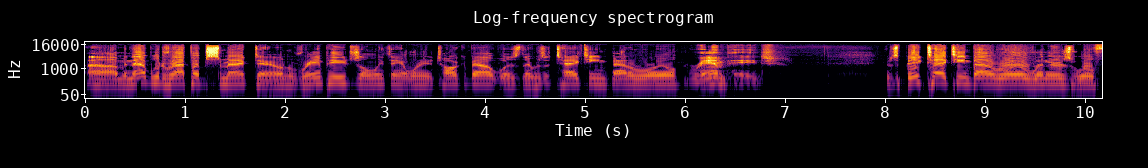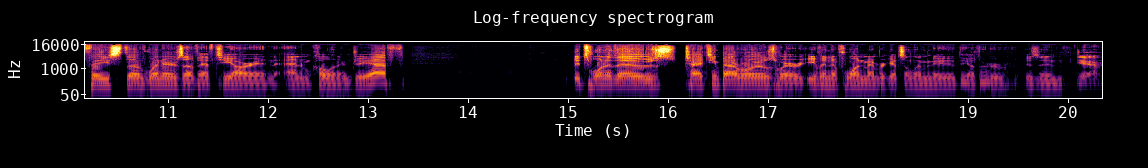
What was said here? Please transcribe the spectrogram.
Um, and that would wrap up SmackDown. Rampage. The only thing I wanted to talk about was there was a tag team battle royal. Rampage. There's a big tag team battle royal. Winners will face the winners of FTR and Adam Cole and MJF. It's one of those tag team battle royals where even if one member gets eliminated, the other is in. Yeah.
